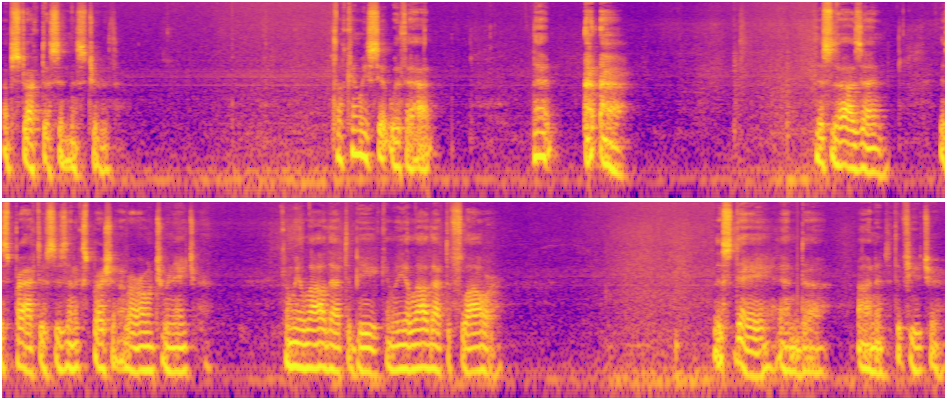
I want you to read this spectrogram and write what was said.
obstruct us in this truth. So, can we sit with that? That this is zazen, this practice, is an expression of our own true nature. Can we allow that to be? Can we allow that to flower this day and uh, on into the future?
